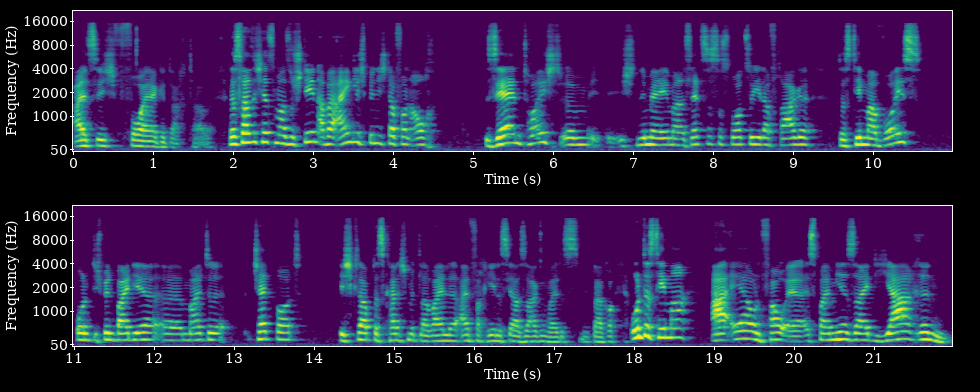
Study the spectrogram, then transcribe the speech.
als ich vorher gedacht habe. Das lasse ich jetzt mal so stehen, aber eigentlich bin ich davon auch sehr enttäuscht. Ähm, ich nehme ja immer als letztes das Wort zu jeder Frage. Das Thema Voice und ich bin bei dir, äh, Malte, Chatbot. Ich glaube, das kann ich mittlerweile einfach jedes Jahr sagen, weil das da kommt. Und das Thema AR und VR ist bei mir seit Jahren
